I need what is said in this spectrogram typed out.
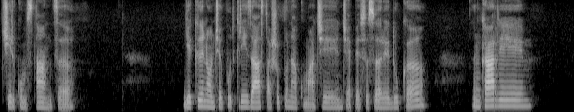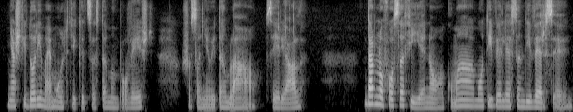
circumstanță de când a început criza asta și până acum ce începe să se reducă, în care mi-aș fi dorit mai mult decât să stăm în povești și o să ne uităm la serial. Dar nu o fost să fie, nu. Acum motivele sunt diverse,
